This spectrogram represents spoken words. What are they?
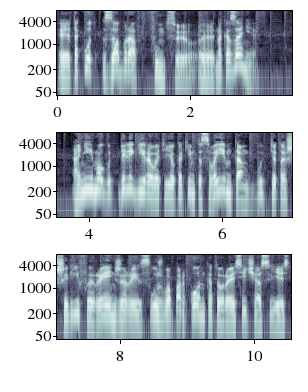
Э, так вот, забрав функцию наказания, они могут делегировать ее каким-то своим, там, будь это шерифы, рейнджеры, служба паркон, которая сейчас есть,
